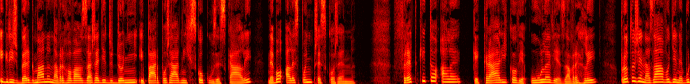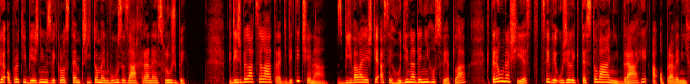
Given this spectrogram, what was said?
i když Bergman navrhoval zařadit do ní i pár pořádných skoků ze skály nebo alespoň přes kořen. Fredky to ale ke králíkově úlevě zavrhly protože na závodě nebude oproti běžným zvyklostem přítomen vůz záchranné služby. Když byla celá trať vytyčená, zbývala ještě asi hodina denního světla, kterou naši jezdci využili k testování dráhy a opravených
